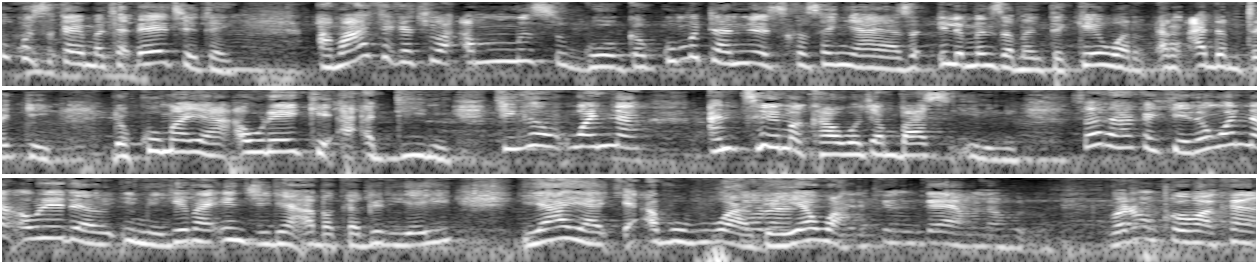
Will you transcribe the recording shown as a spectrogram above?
uku suka yi mace ɗaya ce tai amma kika cewa an musu gogaggun mutane da suka san yaya ilimin zamantakewar dan adam take da kuma ya aure yake a addini. Kin ga wannan an taimaka wajen ba su ilimi. Saboda haka kenan wannan aure da mai girma injiniya Abba Kabir yayi ya yaki abubuwa da yawa. Bari mu koma kan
